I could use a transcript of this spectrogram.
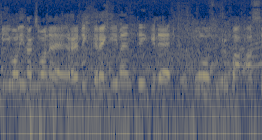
bývaly takzvané redik regimenty, kde bylo zhruba asi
